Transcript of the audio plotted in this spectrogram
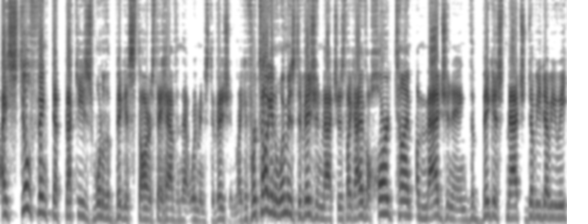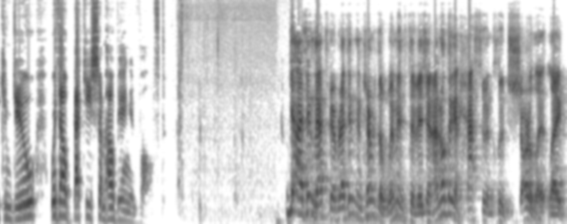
I still think that Becky's one of the biggest stars they have in that women's division. Like if we're talking women's division matches, like I have a hard time imagining the biggest match WWE can do without Becky somehow being involved. Yeah, I think that's fair. But I think in terms of the women's division, I don't think it has to include Charlotte. Like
